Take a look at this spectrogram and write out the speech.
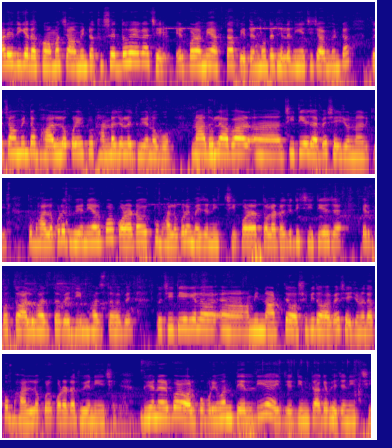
আর এদিকে দেখো, আমার চাউমিনটা তো সেদ্ধ হয়ে গেছে। এরপর আমি একটা পেতের মধ্যে ঢেলে নিয়েছি চাউমিনটা। তো চাউমিনটা ভালো করে একটু ঠান্ডা জলে ধুয়ে নেব। না ধুলে আবার চিটিয়ে যাবে সেই জন্য আর কি। তো ভালো করে ধুয়ে নেওয়ার পর কড়াটাও একটু ভালো করে মেজে নিচ্ছি। কড়ার তলাটা যদি চিটিয়ে যায়, এরপর তো আলু ভাজতে হবে, ডিম ভাজতে হবে। তো চিটিয়ে গেলে আমি নাড়তে অসুবিধা হবে, সেই জন্য দেখো ভালো করে কড়াটা ধুয়ে নিয়েছি। ধুয়ে নেওয়ার পর অল্প পরিমাণ তেল দিয়ে এই যে ডিমটা আগে ভেজে নিচ্ছি।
